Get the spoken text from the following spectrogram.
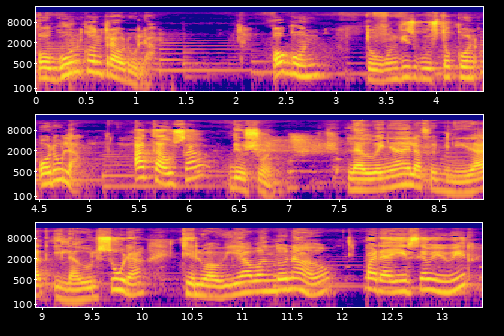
Ogún contra Orula. Ogún tuvo un disgusto con Orula a causa de Oshun, la dueña de la feminidad y la dulzura que lo había abandonado para irse a vivir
